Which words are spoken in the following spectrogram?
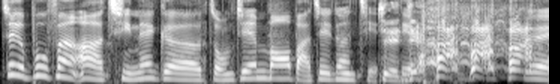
这个部分啊，请那个总监帮我把这段剪掉。对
